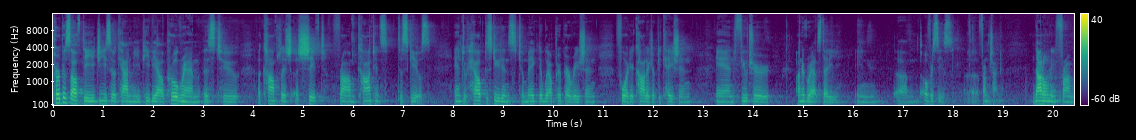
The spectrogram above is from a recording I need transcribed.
purpose of the GEC Academy PBL program is to accomplish a shift from contents to skills and to help the students to make the well preparation for their college application and future undergrad study in um, overseas uh, from China, not only from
